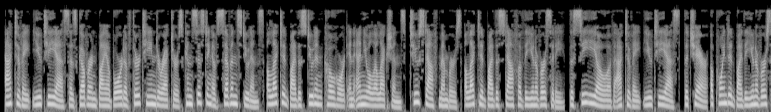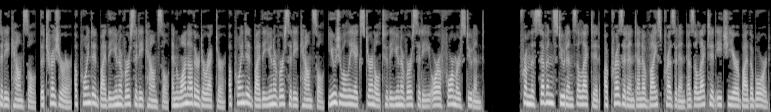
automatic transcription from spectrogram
Activate UTS is governed by a board of 13 directors consisting of seven students elected by the student cohort in annual elections, two staff members elected by the staff of the university, the CEO of Activate UTS, the chair appointed by the University Council, the treasurer appointed by the University Council and one other director appointed by the University Council, usually external to the university or a former student. From the seven students elected, a president and a vice president is elected each year by the board.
